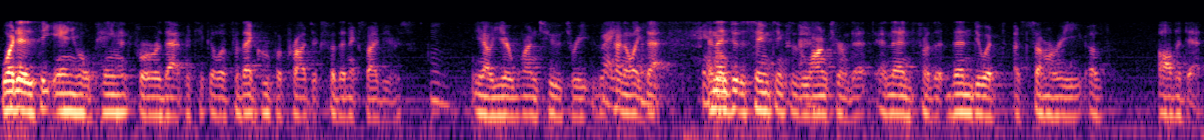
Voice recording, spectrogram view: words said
What is the annual payment for that particular, for that group of projects for the next five years? Mm. You know, year one, two, three, Right. kind of like that. Yeah. And then do the same thing for the long-term debt, and then for the, then do a, a summary of all the debt.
